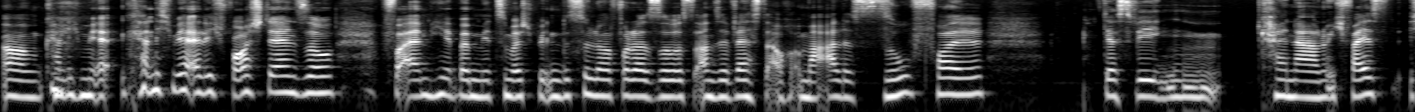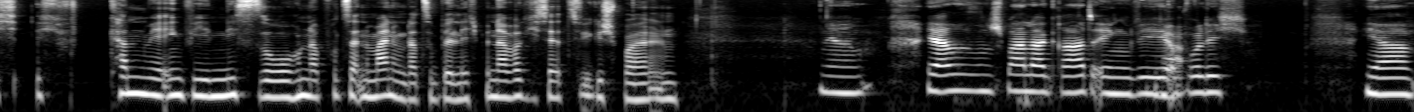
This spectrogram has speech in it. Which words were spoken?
Ähm, kann, ich mir, kann ich mir ehrlich vorstellen, so. Vor allem hier bei mir zum Beispiel in Düsseldorf oder so ist an Silvester auch immer alles so voll. Deswegen, keine Ahnung, ich weiß, ich, ich kann mir irgendwie nicht so 100% eine Meinung dazu bilden. Ich bin da wirklich sehr zwiegespalten. Ja, ja, das ist ein schmaler Grad irgendwie, ja. obwohl ich, ja,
